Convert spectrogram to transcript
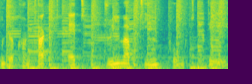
unter kontakt@dreamupteam.de.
